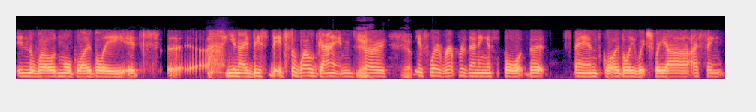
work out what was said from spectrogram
in the world more globally, it's uh, you know this it's the world game. Yeah. So yep. if we're representing a sport that spans globally, which we are, I think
